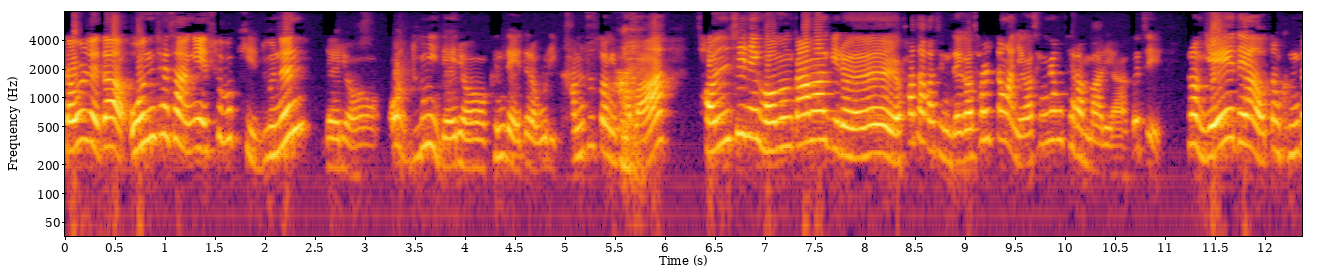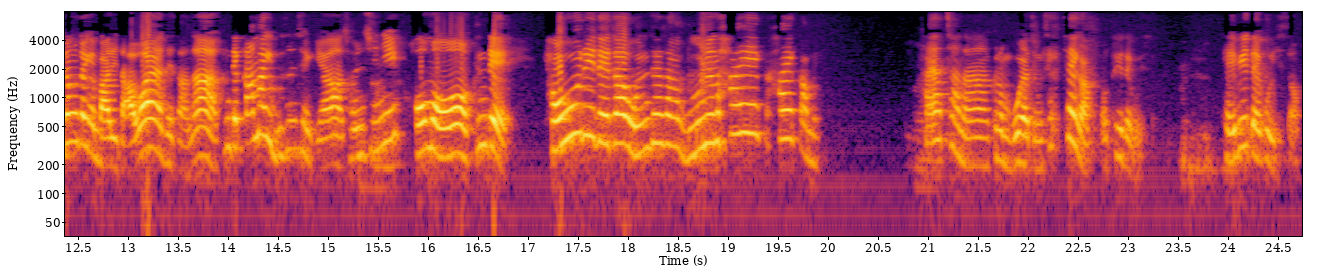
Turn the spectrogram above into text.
겨울 되자 온 세상이 수북히 눈은 내려. 어, 눈이 내려. 근데 얘들아, 우리 감수성이 봐봐. 전신이 검은 까마귀를 화자가 지금 내가 설정한 얘가 생명체란 말이야. 그지? 그럼 얘에 대한 어떤 긍정적인 말이 나와야 되잖아. 근데 까마귀 무슨 색이야? 전신이 검어. 근데 겨울이 되자 온 세상 눈은 하얘, 하얘 까매. 하얗잖아. 그럼 뭐야? 지금 색채가 어떻게 되고 있어? 대비되고 있어.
